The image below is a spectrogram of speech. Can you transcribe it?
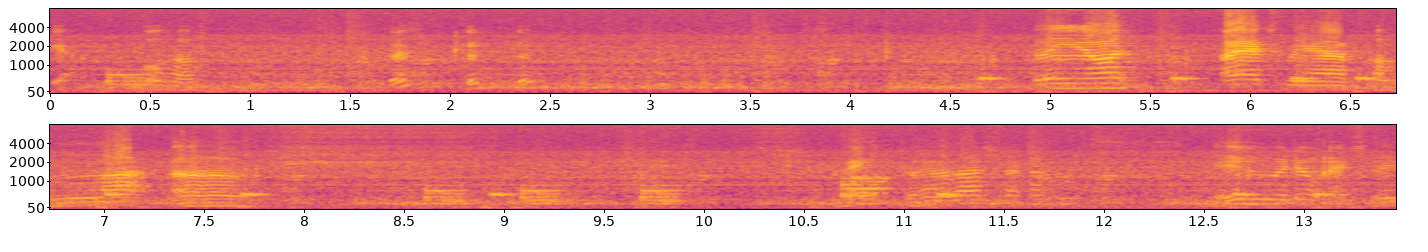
Yeah, full health. Good, good, good. But then you know what? I actually have a lot of... Wait, do I have a lot of shotgun bolts? No, I don't actually.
